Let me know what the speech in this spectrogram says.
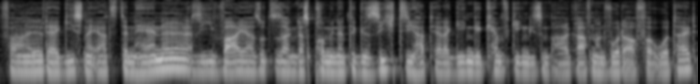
Fall der Gießener Ärztin Hähnel. Sie war ja sozusagen das prominente Gesicht. Sie hat ja dagegen gekämpft, gegen diesen Paragraphen und wurde auch verurteilt.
